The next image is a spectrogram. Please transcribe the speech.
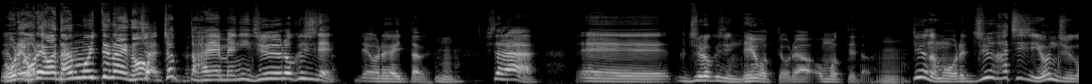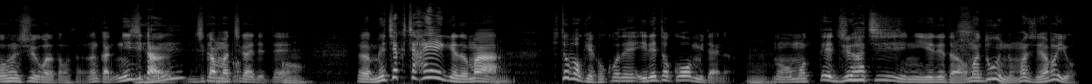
で俺俺は何も言ってないの。じゃあちょっと早めに16時でって俺が言ったのよ、ん。したら、えー、16時に出ようって俺は思ってたの、ん。っていうのも俺18時45分集合だと思ってたの。なんか2時間時間間違えてて、だからめちゃくちゃ早いけどまあ、一ボケここで入れとこうみたいなのを思って18時に家出たら「お前どういんの？マジでやばいよ、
